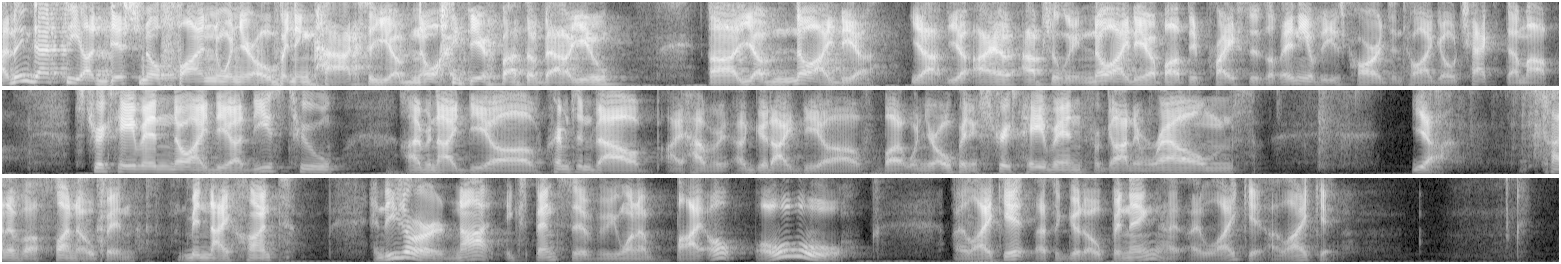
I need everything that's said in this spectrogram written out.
I think that's the additional fun when you're opening packs that you have no idea about the value. Uh, you have no idea. Yeah, yeah, I have absolutely no idea about the prices of any of these cards until I go check them up. Strixhaven, no idea. These two, I have an idea of. Crimson Vow, I have a, good idea of. But when you're opening Strixhaven, Forgotten Realms, yeah, kind of a fun open. Midnight Hunt. And these are not expensive if you want to buy. Oh, oh, I like it. That's a good opening. I, I like it. I like it.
